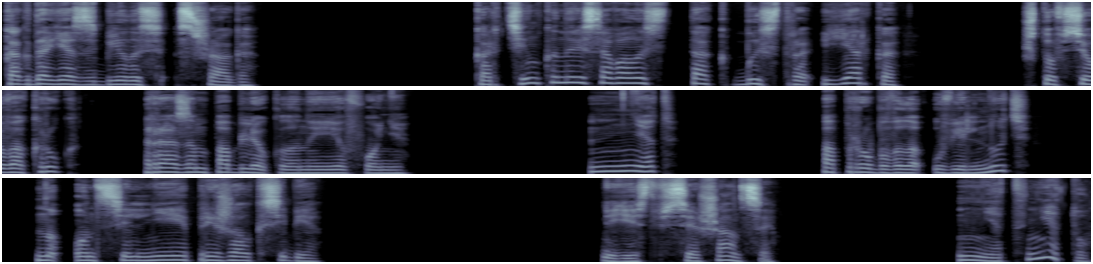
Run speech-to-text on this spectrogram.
когда я сбилась с шага. Картинка нарисовалась так быстро и ярко, что все вокруг разом поблекло на ее фоне. «Нет», — попробовала увильнуть, но он сильнее прижал к себе. «Есть все шансы». «Нет, нету»,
